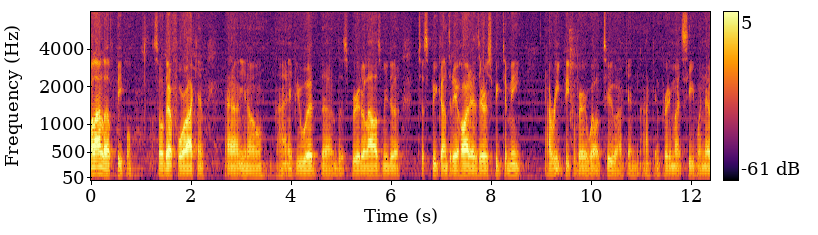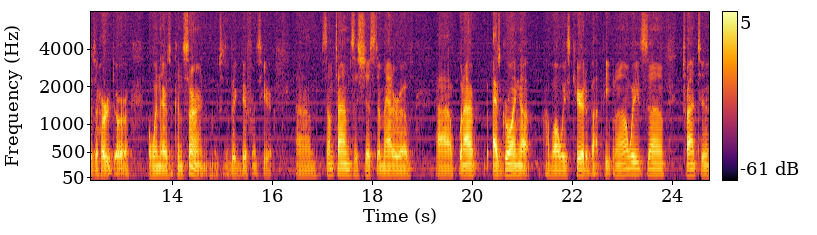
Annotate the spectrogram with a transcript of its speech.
Well, I love people, so therefore I can, uh, you know, I, if you would, uh, the Spirit allows me to, to speak unto their heart as they speak to me. I read people very well too. I can I can pretty much see when there's a hurt or, or when there's a concern, which is a big difference here. Um, sometimes it's just a matter of uh, when I, as growing up, I've always cared about people, and I always uh, tried to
